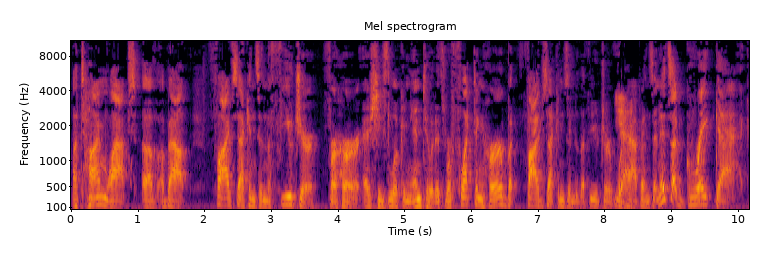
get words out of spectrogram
a time lapse of about five seconds in the future for her as she's looking into it. It's reflecting her, but five seconds into the future, what Yeah. happens. And it's a great gag.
